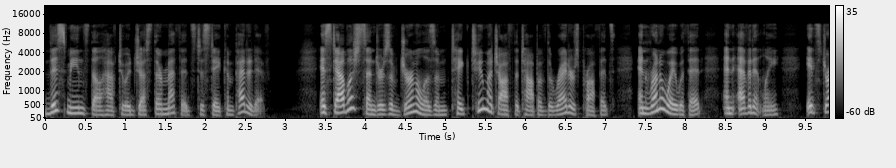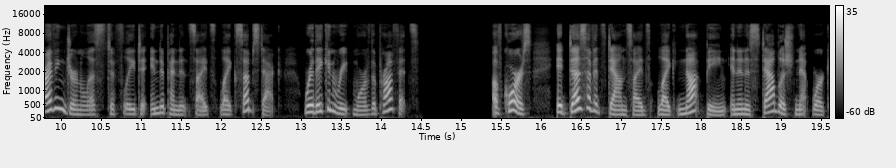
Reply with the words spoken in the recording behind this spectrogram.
this means they'll have to adjust their methods to stay competitive. Established centers of journalism take too much off the top of the writer's profits and run away with it, and evidently, it's driving journalists to flee to independent sites like Substack, where they can reap more of the profits. Of course, it does have its downsides like not being in an established network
